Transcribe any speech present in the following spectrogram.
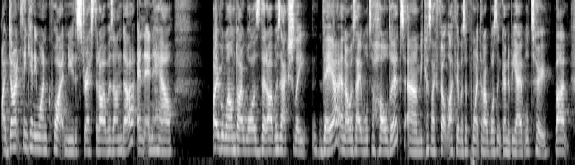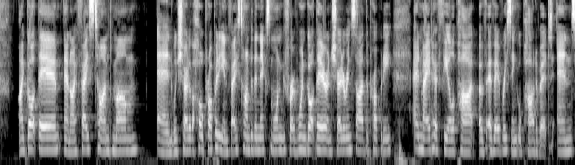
I don't think anyone quite knew the stress that I was under and, and how overwhelmed I was that I was actually there and I was able to hold it um, because I felt like there was a point that I wasn't going to be able to. But I got there and I FaceTimed mum and we showed her the whole property and FaceTimed her the next morning before everyone got there and showed her inside the property and made her feel a part of, of every single part of it. And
